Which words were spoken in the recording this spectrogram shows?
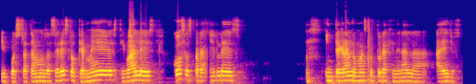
y pues tratamos de hacer esto, kermés, festivales, cosas para irles integrando más cultura general a ellos.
